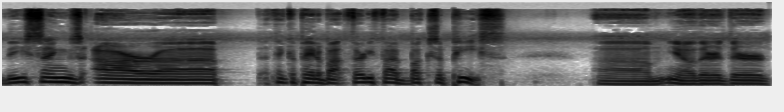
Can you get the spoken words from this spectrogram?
These things are, uh, I think I paid about 35 bucks a piece. Um, you know, they're, they're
